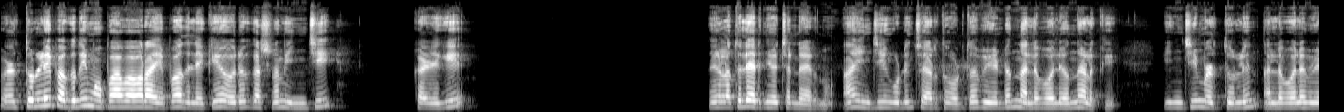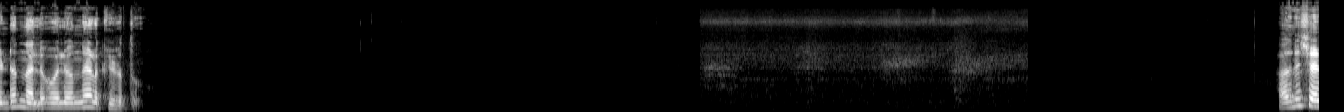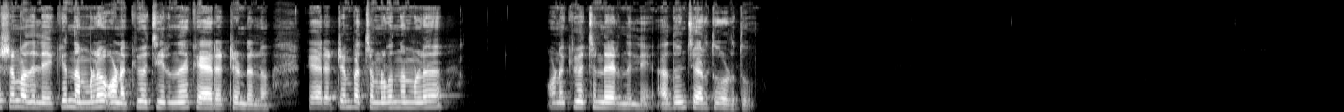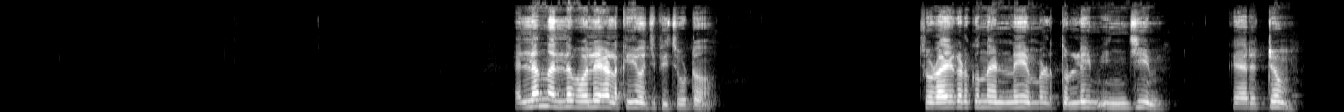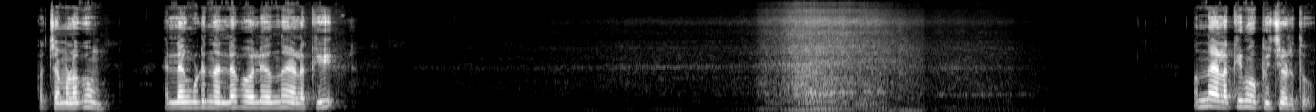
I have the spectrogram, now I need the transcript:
വെളുത്തുള്ളി പകുതി മൂപ്പാവാറായപ്പോൾ അതിലേക്ക് ഒരു കഷ്ണം ഇഞ്ചി കഴുകി നീളത്തിൽ അരിഞ്ഞു വെച്ചിട്ടുണ്ടായിരുന്നു. ആ ഇഞ്ചിയും കൂടിയും ചേർത്ത് കൊടുത്ത് വീണ്ടും നല്ലപോലെ ഒന്ന് ഇളക്കി. ഇഞ്ചിയും വെളുത്തുള്ളിയും നല്ലപോലെ വീണ്ടും നല്ലപോലെ ഒന്ന് ഇളക്കിയെടുത്തു. അതിനുശേഷം അതിലേക്ക് നമ്മൾ ഉണക്കി വെച്ചിരുന്ന ക്യാരറ്റ് ഉണ്ടല്ലോ. ക്യാരറ്റും പച്ചമുളകും നമ്മൾ ഉണക്കി വെച്ചിട്ടുണ്ടായിരുന്നില്ലേ? അതും ചേർത്ത് കൊടുത്തു. എല്ലാം നല്ലപോലെ ഇളക്കി യോജിപ്പിച്ചു കേട്ടോ ചൂടായി കിടക്കുന്ന എണ്ണയും വെളുത്തുള്ളിയും ഇഞ്ചിയും ക്യാരറ്റും പച്ചമുളകും എല്ലാം കൂടി നല്ലപോലെ ഒന്ന് ഇളക്കി ഒന്ന് ഇളക്കി മൂപ്പിച്ചെടുത്തു.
